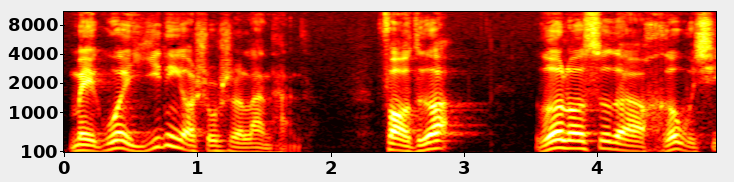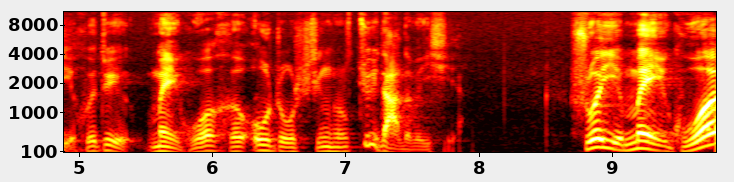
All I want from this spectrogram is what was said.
美国一定要收拾烂摊子否则俄罗斯的核武器会对美国和欧洲形成巨大的威胁。所以美国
